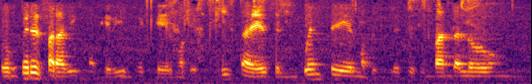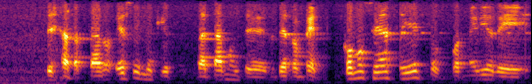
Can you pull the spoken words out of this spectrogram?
romper el paradigma que dice que el motociclista es delincuente, el motociclista es un vándalo, un desadaptado, eso es lo que tratamos de, romper. ¿Cómo se hace esto? Por medio de,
